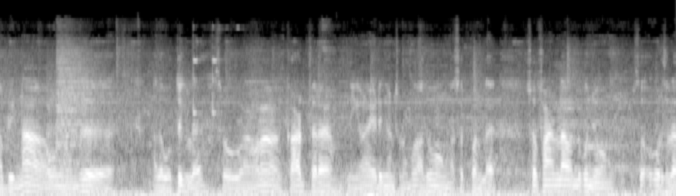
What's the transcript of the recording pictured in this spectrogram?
அப்படின்னா அவங்க வந்து அதை ஒத்துக்கலை. ஸோ அதனால் கார்டு தரேன். நீங்கள் வேணால் எடுங்கன்னு சொல்லும்போது அதுவும் அவங்க அக்செப்ட் பண்ணல. ஸோ ஃபைனலாக வந்து கொஞ்சம் ஸோ ஒரு சில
